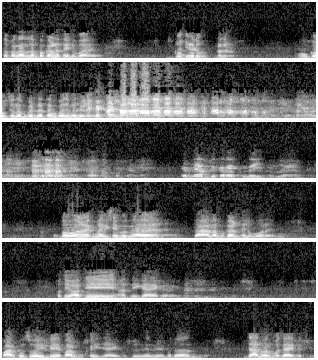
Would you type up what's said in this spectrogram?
તો પેલા લંબકર્ણ થઈને ઊભા રહે. ગધેડું. ગધેડું. હું કઉ છું લંબકર્ણ તમે કહો છો ગધેડો. એમને એમ કે કદાચ નહીં બહુ અણહક ના વિષય ભોગવ્યા હોય તો આ લંબકર્ણ થઈને ઊભો રહે. પછી હાથી હાથી ગાય કરે. પારકું ચોરી લે પારકું ખાઈ જાય, બધું જાનવર મજાય પછી.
